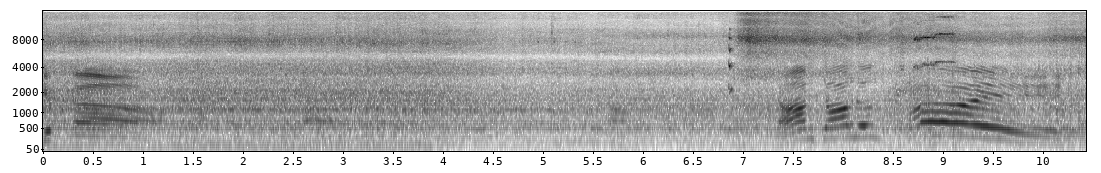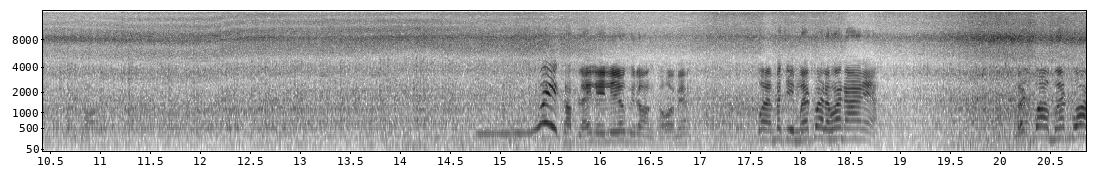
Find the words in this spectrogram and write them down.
จืด จึ๊บอ่ามสองหนึ่งไปอุ้ยขับไหลเร็วๆพี่น้องเขาไหมว่ามันจะเหมือนว่าอะไรพ่อนาเนี่ย เหมือนว่าเหมือนว่า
